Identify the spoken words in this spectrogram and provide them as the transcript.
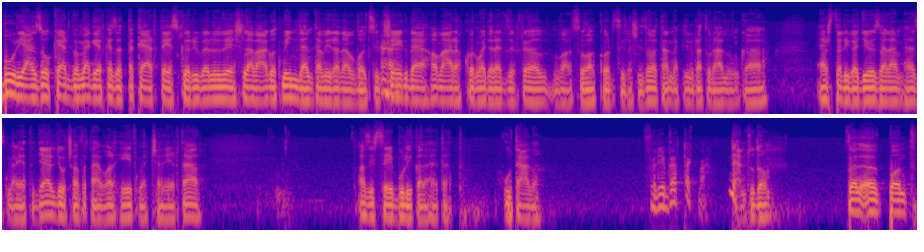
burjánzó kertbe megérkezett a kertész körülbelül, és levágott mindent, amire nem volt szükség, de ha már akkor magyar edzőkről van szó, akkor Szilasi Zoltánnak is gratulálunk a Erste Liga győzelemhez, melyet a Gyergyó csapatával hét meccsen ért el. Az is szép bulika lehetett. Utána. Fölébredtek már? Nem tudom. Pont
